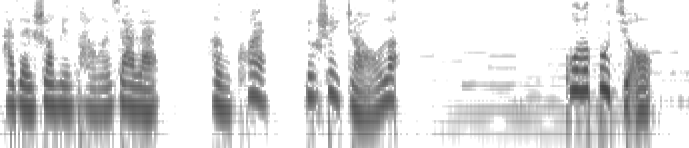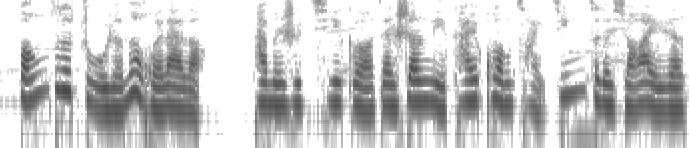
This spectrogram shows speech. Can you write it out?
他在上面躺了下来，很快就睡着了。过了不久，房子的主人们回来了，他们是七个在山里开矿采金子的小矮人，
